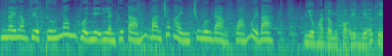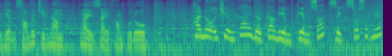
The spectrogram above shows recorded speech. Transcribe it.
Ngày làm việc thứ 5 hội nghị lần thứ 8 Ban chấp hành Trung ương Đảng khóa 13. Nhiều hoạt động có ý nghĩa kỷ niệm 69 năm ngày giải phóng thủ đô. Hà Nội triển khai đợt cao điểm kiểm soát dịch sốt xuất huyết.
